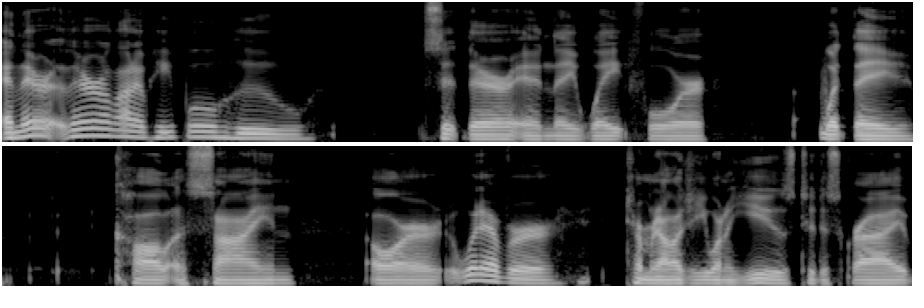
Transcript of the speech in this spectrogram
And there there are a lot of people who sit there and they wait for what they call a sign or whatever terminology you want to use to describe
